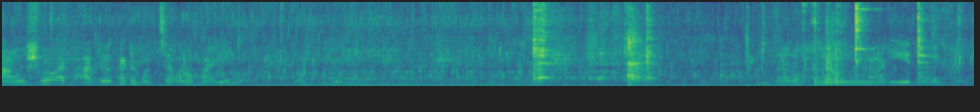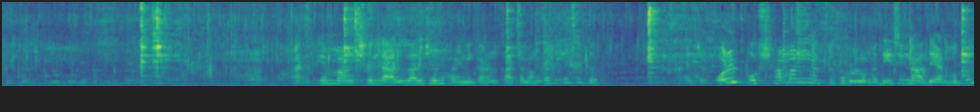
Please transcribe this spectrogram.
মাংস, আর ভাতও এখানে হচ্ছে এখনও হয়নি। নাড়িয়ে দেবে আজকে মাংসে লাল লাল ঝোল হয়নি, কারণ কাঁচা লঙ্কা দিয়েছে তো। অল্প, সামান্য একটু গুঁড়ো লঙ্কা দিয়েছি, না দেওয়ার মতন,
